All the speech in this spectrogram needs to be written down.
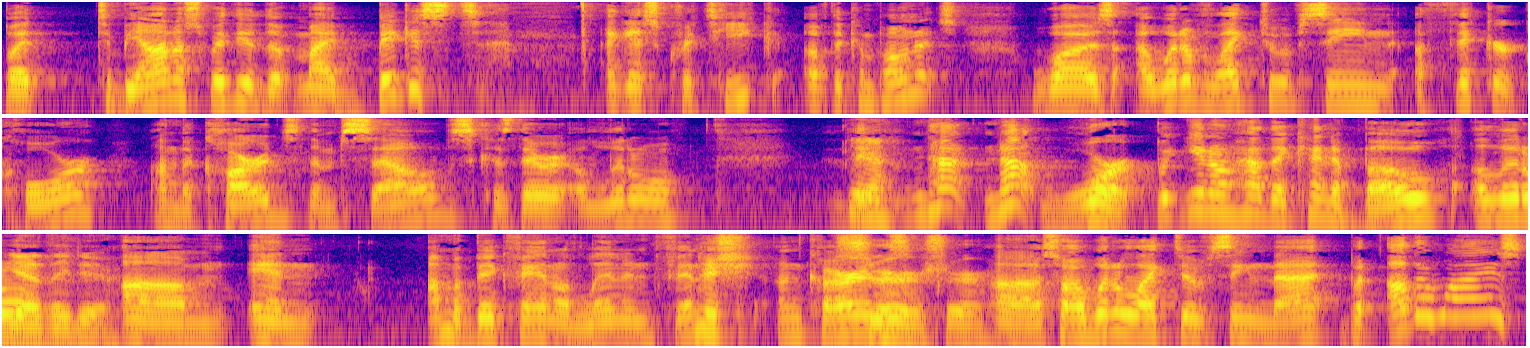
But to be honest with you, the, my biggest, I guess, critique of the components was I would have liked to have seen a thicker core on the cards themselves because they're a little. They, Yeah. Not not warp, but you know how they kind of bow a little. Yeah, they do. Um, and I'm a big fan of linen finish on cards. Sure, sure. Uh, so I would have liked to have seen that, but otherwise,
